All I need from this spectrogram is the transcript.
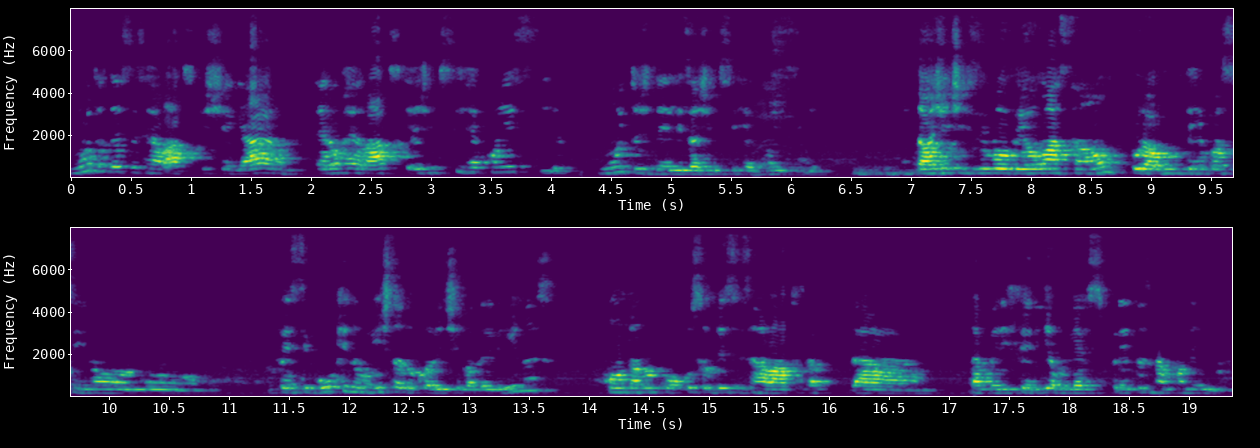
muitos desses relatos que chegaram eram relatos que a gente se reconhecia. Muitos deles a gente se reconhecia. Então a gente desenvolveu uma ação por algum tempo assim no, no, no Facebook, no Insta do Coletivo Adelinas, contando um pouco sobre esses relatos da, da, da periferia, mulheres pretas na pandemia.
